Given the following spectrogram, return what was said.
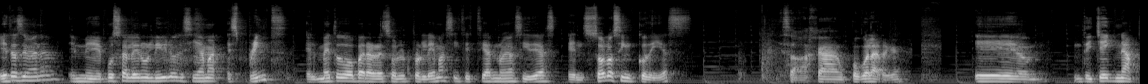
Esta semana eh, me puse a leer un libro que se llama Sprint, el método para resolver problemas y testear nuevas ideas en solo 5 días. Esa baja un poco larga. Eh, de Jake Knapp.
